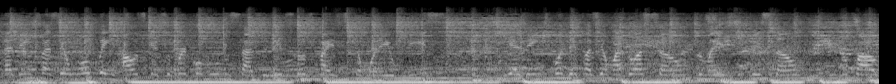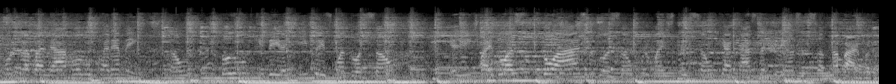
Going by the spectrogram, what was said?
pra gente fazer um open house que é super comum nos Estados Unidos, todos os países que eu morei poder fazer uma doação para uma instituição no qual eu vou trabalhar voluntariamente. Então, todo mundo que veio aqui fez uma doação e a gente vai doar, doar essa doação para uma instituição que é a Casa Criança de Santa Bárbara.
